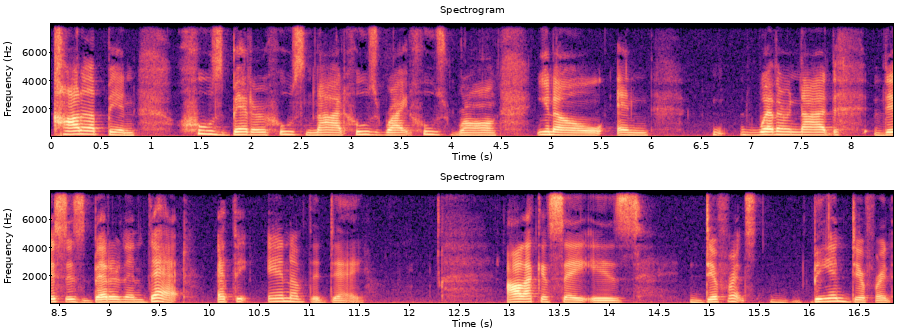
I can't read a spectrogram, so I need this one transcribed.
caught up in who's better, who's not, who's right, who's wrong, you know, and whether or not this is better than that. At the end of the day, all I can say is difference being different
